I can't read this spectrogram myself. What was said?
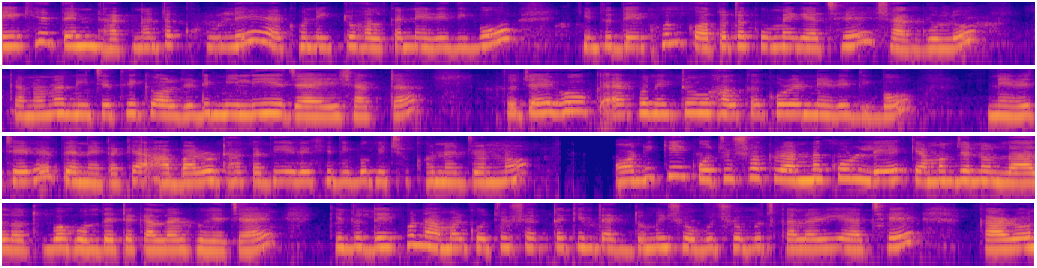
রেখে দেন ঢাকনাটা খুলে, এখন একটু হালকা নেড়ে দিব। কিন্তু দেখুন কতটা কমে গেছে শাকগুলো, কেননা নিচে থেকে অলরেডি মিলিয়ে যায় এই শাকটা। তো যাই হোক, এখন একটু হালকা করে নেড়ে দিব। নেড়ে চেড়ে দেন এটাকে আবারও ঢাকা দিয়ে রেখে দিব কিছুক্ষণের জন্য। অনেকেই কচু শাক রান্না করলে কেমন যেন লাল অথবা হলদেটে কালার হয়ে যায়। কিন্তু দেখুন আমার কচু শাকটা কিন্তু একদমই সবুজ সবুজ কালারই আছে। কারণ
